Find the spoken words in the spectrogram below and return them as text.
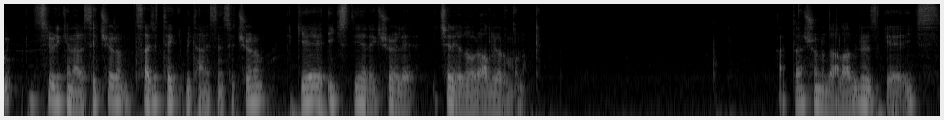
bu sivri kenarı seçiyorum. Sadece tek bir tanesini seçiyorum. GX diyerek şöyle içeriye doğru alıyorum bunu. Hatta şunu da alabiliriz. GX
